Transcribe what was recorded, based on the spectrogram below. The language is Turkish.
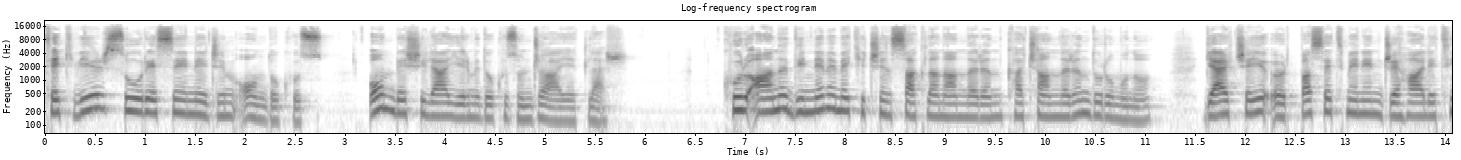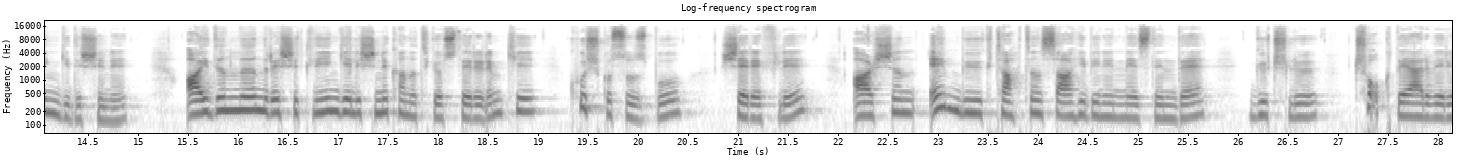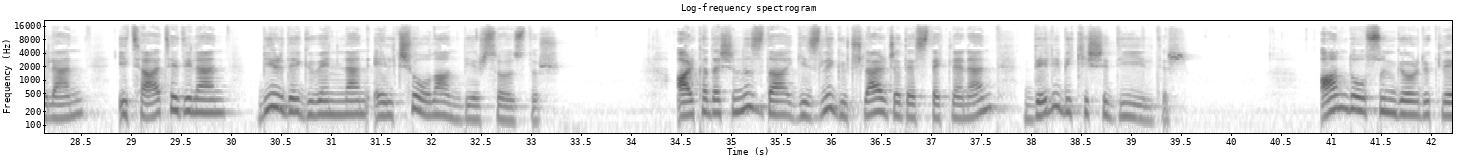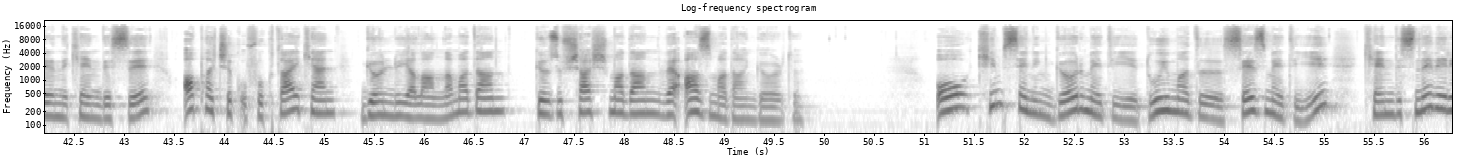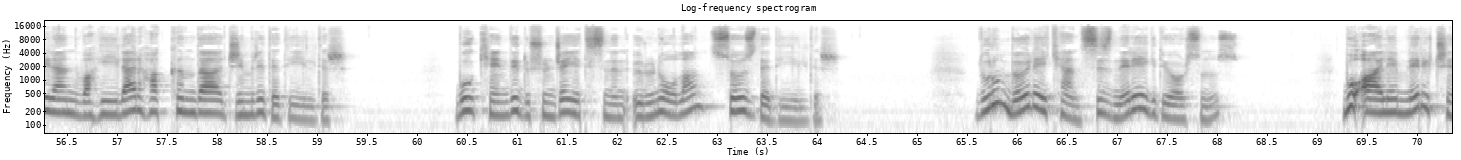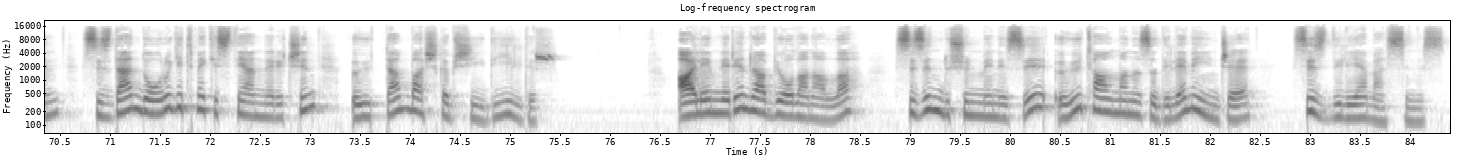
Tekvir Suresi Necim 19 15 ila 29. ayetler. Kur'an'ı dinlememek için saklananların, kaçanların durumunu, gerçeği örtbas etmenin cehaletin gidişini, aydınlığın reşitliğin gelişini kanıt gösteririm ki, kuşkusuz bu, şerefli, arşın en büyük tahtın sahibinin nezdinde, güçlü, çok değer verilen, itaat edilen, bir de güvenilen elçi olan bir sözdür. Arkadaşınız da gizli güçlerce desteklenen deli bir kişi değildir. Andolsun gördüklerini kendisi apaçık ufuktayken gönlü yalanlamadan, gözü şaşmadan ve azmadan gördü. O kimsenin görmediği, duymadığı, sezmediği, kendisine verilen vahiyler hakkında cimri de değildir. Bu kendi düşünce yetisinin ürünü olan söz de değildir. Durum böyleyken siz nereye gidiyorsunuz? Bu alemler için, sizden doğru gitmek isteyenler için öğütten başka bir şey değildir. Alemlerin Rabbi olan Allah, sizin düşünmenizi, öğüt almanızı dilemeyince siz dileyemezsiniz.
